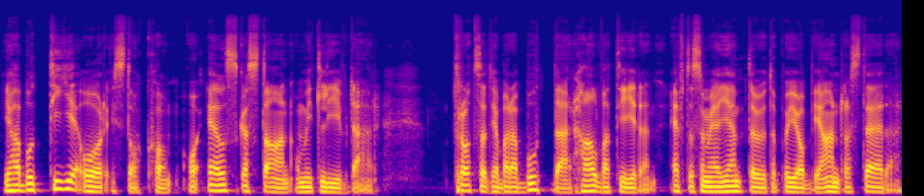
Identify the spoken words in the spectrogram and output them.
Jag har bott tio år i Stockholm och älskar stan och mitt liv där. Trots att jag bara bott där halva tiden eftersom jag jämt är ute på jobb i andra städer.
